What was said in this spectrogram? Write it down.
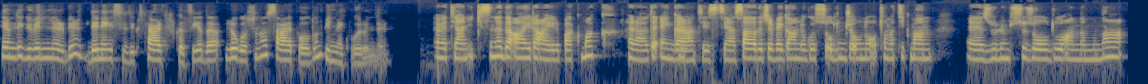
hem de güvenilir bir deneysizlik sertifikası ya da logosuna sahip olduğunu bilmek bu ürünlerin. Evet yani ikisine de ayrı ayrı bakmak herhalde en garantisi. Yani sadece vegan logosu olunca onu otomatikman e, zulümsüz olduğu anlamına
